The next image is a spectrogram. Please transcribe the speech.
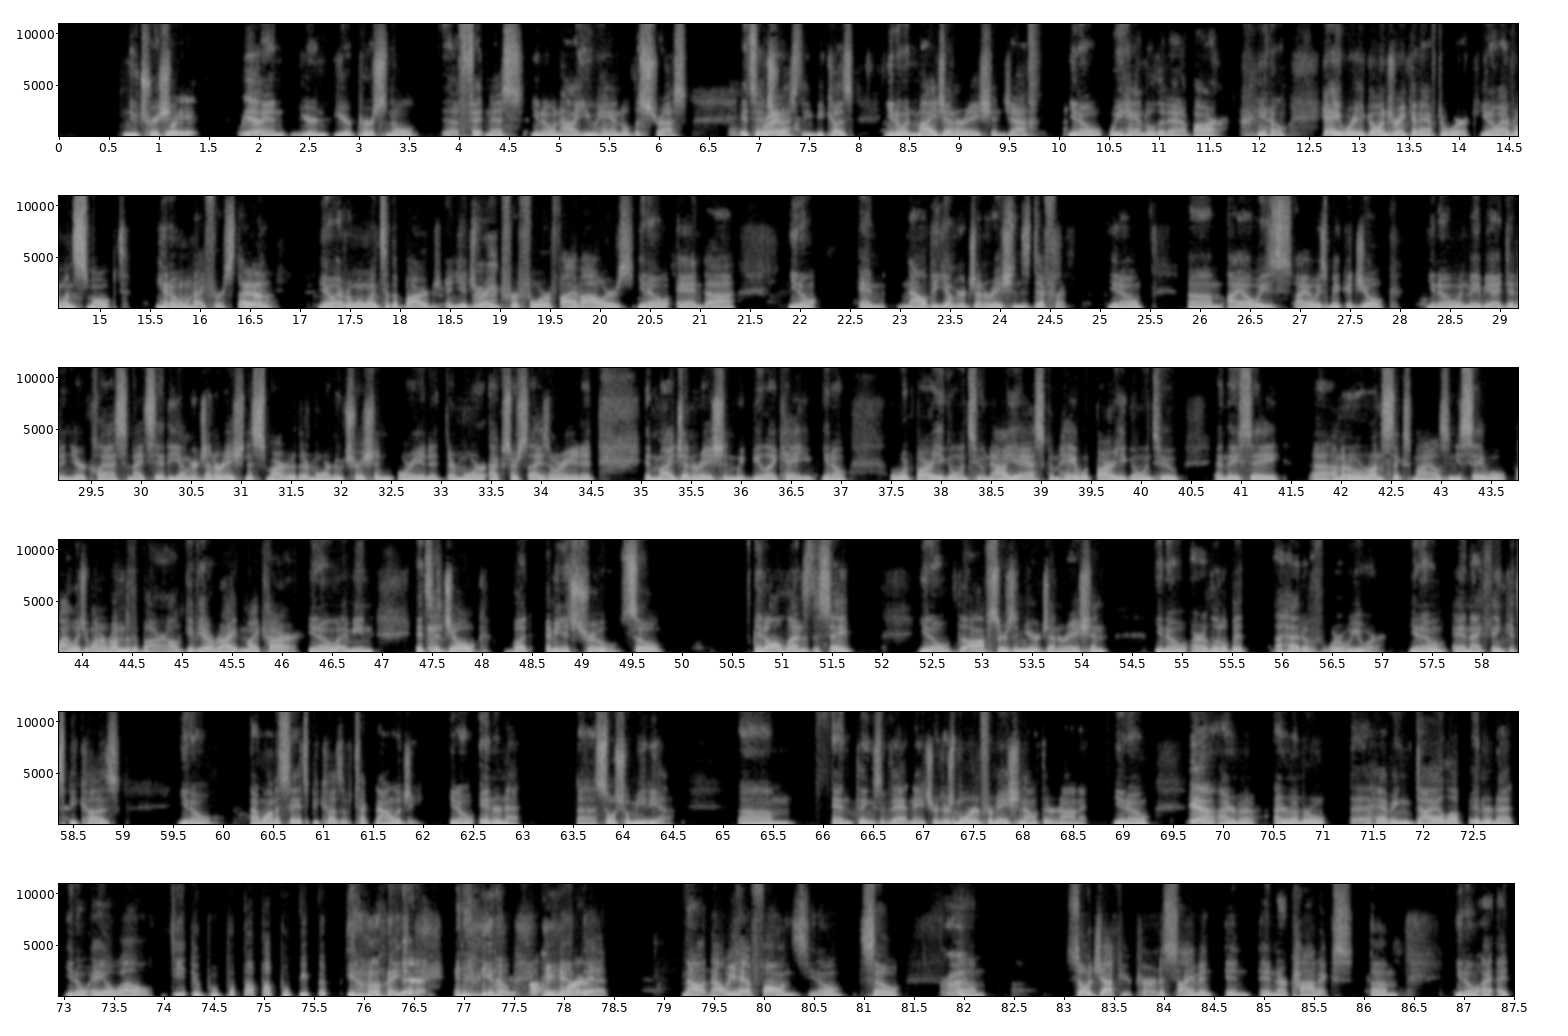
nutrition Wait, yeah. and your your personal uh, fitness you know and how you handle the stress. It's interesting right. because you know in my generation jeff you know we handled it at a bar you know. Hey where are you going drinking after work? You know everyone smoked you know when i first started. Yeah. you know everyone went to the bar and you drank for four or five hours you know and uh you know and now the younger generation is different you know. Um, i always i always make a joke you know and maybe i did in your class and i'd say the younger generation is smarter. They're more nutrition oriented. They're more exercise oriented. In my generation we'd be like hey you know what bar are you going to? Now you ask them hey what bar are you going to? And they say uh, i'm going to run six miles. And you say well why would you want to run to the bar? I'll give you a ride in my car. You know i mean it's a joke but i mean it's true. So it all lends to say you know the officers in your generation you know are a little bit ahead of where we were you know? And i think it's because you know i want to say it's because of technology you know internet uh, social media um, and things of that nature. There's more information out there on it you know? Yeah. Uh, i remember i remember uh, having dial-up internet you know aol you know like yeah. and, you know you have that. Now now we have phones you know? So Right. Um, so Jeff, your current assignment in in narcotics, um, you know, I, I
